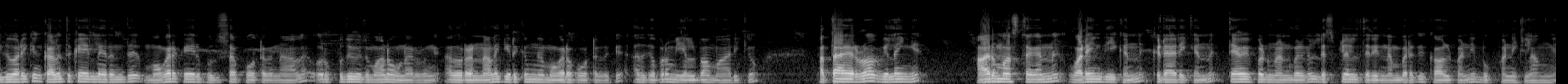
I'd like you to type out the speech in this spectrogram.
இது வரைக்கும் கழுத்து கயிறுலேருந்து முகர கயிறு புதுசாக போட்டதுனால ஒரு புது விதமான உணர்வுங்க. அது ஒரு ரெண்டு நாளைக்கு இருக்குங்க முகரை போட்டதுக்கு. அதுக்கப்புறம் இயல்பாக மாறிக்கும். பத்தாயிரரூபா விலைங்க. ஆறு மாதத்த கன்று வட இந்திய கன்று கிடாரி கன்று தேவைப்படும் நண்பர்கள் டிஸ்பிளேயில் தெரியும் நம்பருக்கு கால் பண்ணி புக் பண்ணிக்கலாமுங்க.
